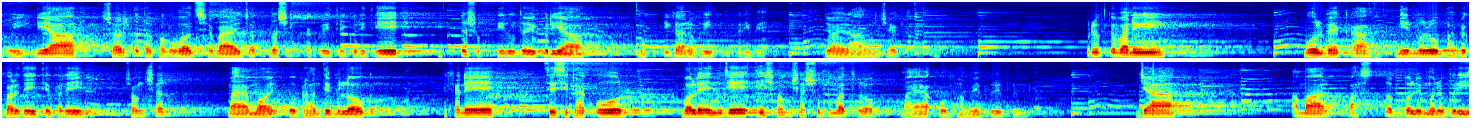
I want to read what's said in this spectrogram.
হইয়া সর্বদা ভগবত সেবায় যত্ন শিক্ষা করিতে করিতে নিত্য শক্তির উদয় করিয়া মুক্তিকার হইতে পারিবে। জয় রাম, জয় উপরোক্ত বাণী মূল ব্যাখ্যা নির্মরূপভাবে করা যাইতে পারে। সংসার, মায়াময় ও ভ্রান্তিমূলক। এখানে শ্রী ঠাকুর বলেন যে, এই সংসার শুধুমাত্র মায়া ও ভ্রমে পরিপূর্ণ। যা আমার বাস্তব বলে মনে করি,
